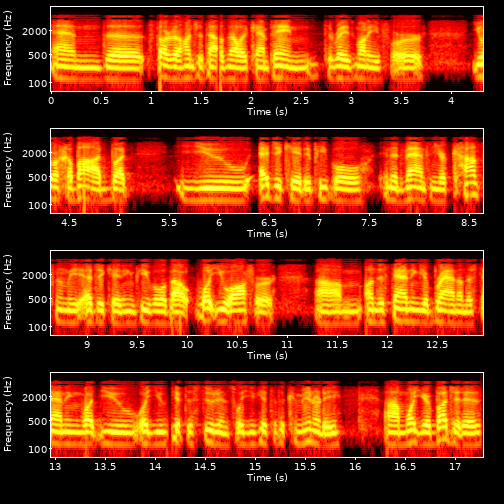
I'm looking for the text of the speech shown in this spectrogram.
and uh, started a hundred thousand dollar campaign to raise money for your Chabad, but you educated people in advance, and you're constantly educating people about what you offer, um, understanding your brand, understanding what you what you give to students, what you give to the community, um, what your budget is,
